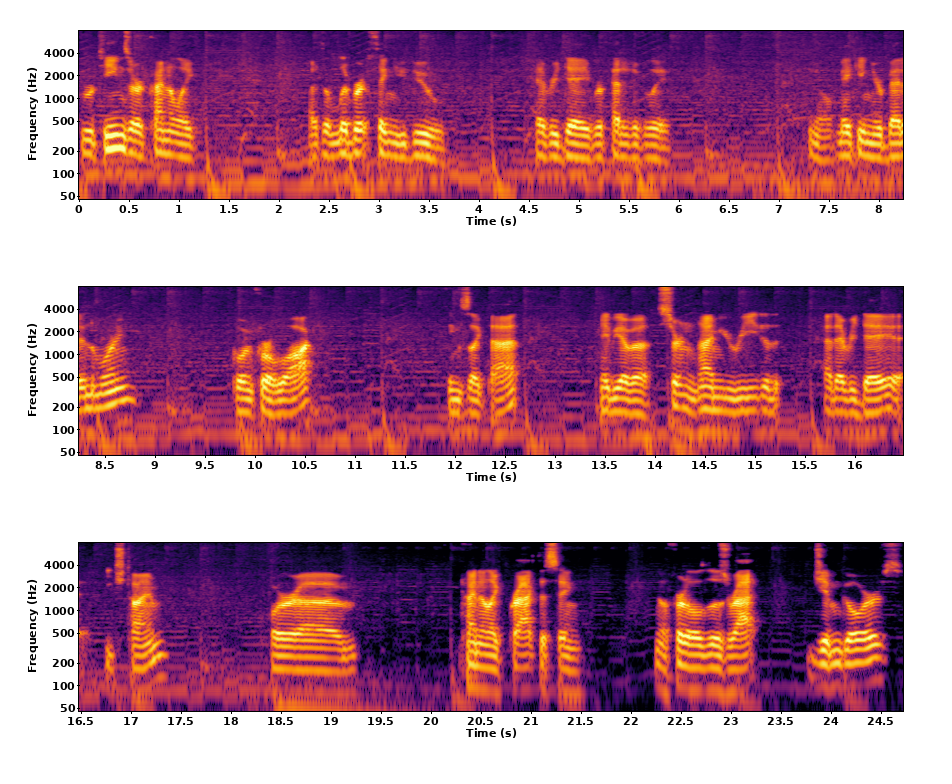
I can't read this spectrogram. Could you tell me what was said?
Routines are kind of like a deliberate thing you do every day repetitively. You know, making your bed in the morning, going for a walk, things like that. Maybe you have a certain time you read at every day, each time, or um, kind of like practicing. You know, for those rat gym goers,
